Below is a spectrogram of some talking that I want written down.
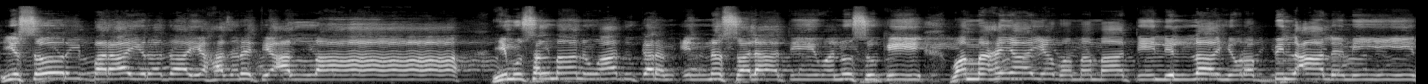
یہ ساری برائی رضائی حضرت اللہ۔ یہ مسلمان وعد کرن ان صلاتی و نسکی و محیائی و مماتی للہ رب العالمین۔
